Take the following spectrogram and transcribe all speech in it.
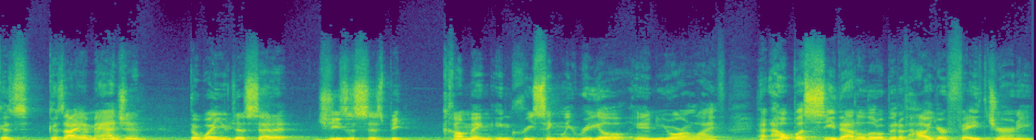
Because I imagine the way you just said it, Jesus is becoming increasingly real in your life. Help us see that a little bit of how your faith journey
